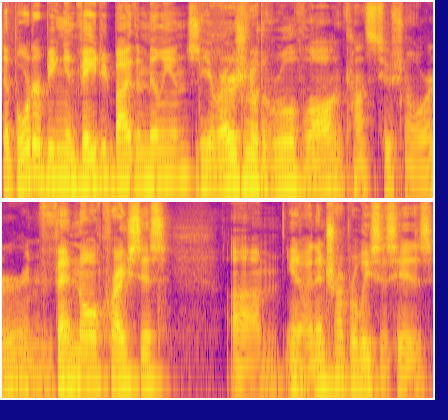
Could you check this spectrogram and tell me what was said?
The border being invaded by the millions. The erosion of the rule of law and constitutional order and fentanyl crisis. Um, you know, and then Trump releases his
